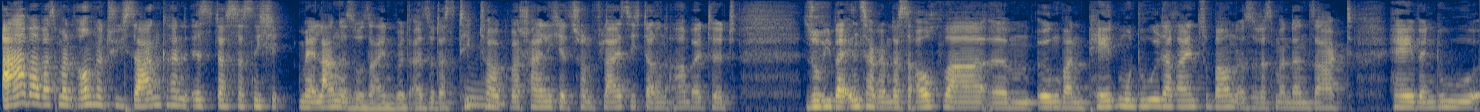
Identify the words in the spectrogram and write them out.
Aber was man auch natürlich sagen kann, ist, dass das nicht mehr lange so sein wird. Also, dass TikTok mhm. wahrscheinlich jetzt schon fleißig darin arbeitet, so wie bei Instagram das auch war, ähm, irgendwann ein Paid-Modul da reinzubauen. Also, dass man dann sagt, hey, wenn du,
